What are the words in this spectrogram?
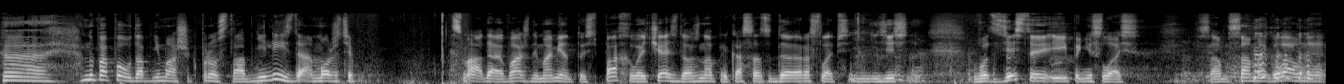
Ну, по поводу обнимашек, просто обнялись, да, можете а, да, важный момент. То есть паховая часть должна прикасаться. Да расслабься, не здесь. Вот здесь-то и понеслась. Сам, самое главное.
